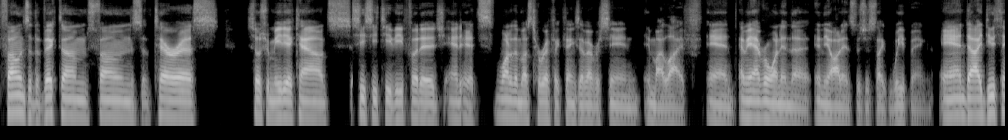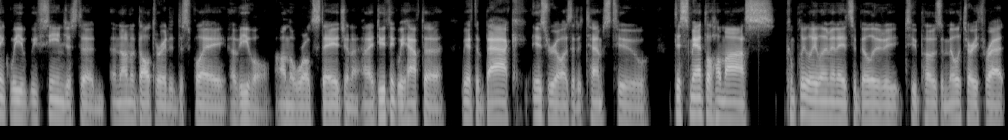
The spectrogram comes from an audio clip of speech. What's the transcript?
phones of the victims, phones of terrorists, social media accounts, CCTV footage, and it's one of the most horrific things I've ever seen in my life. And I mean, everyone in the in the audience was just like weeping. And I do think we we've seen just a, an unadulterated display of evil on the world stage, and I, and I do think we have to we have to back Israel as it attempts to dismantle Hamas, completely eliminate its ability to pose a military threat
